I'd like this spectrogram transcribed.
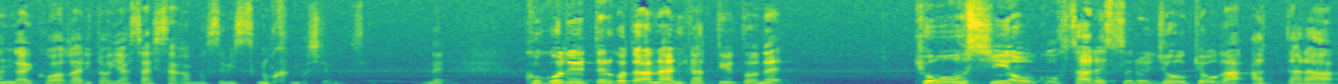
案外怖がりと優しさが結びつくのかもしれません。ね。ここで言ってることは何かっていうとね恐怖心を起こされする状況があったら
